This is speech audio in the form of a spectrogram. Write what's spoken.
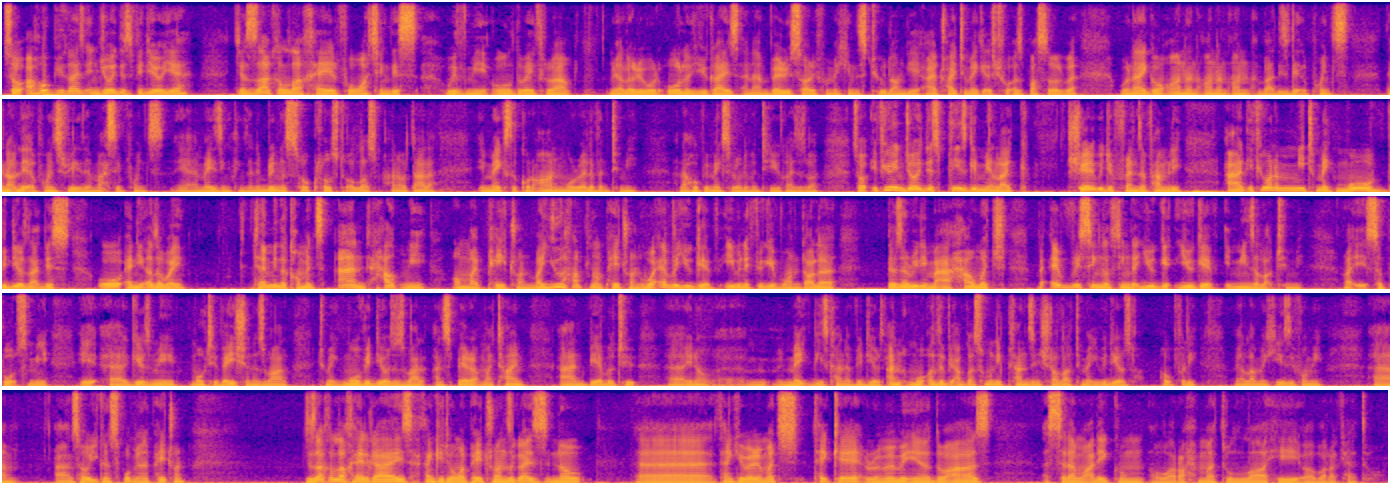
So I hope you guys enjoyed this video, yeah. Jazakallah khair for watching this with me all the way throughout. May Allah reward all of you guys, and I'm very sorry for making this too long. Yeah, I try to make it as short as possible, but when I go on and on and on about these little points, they're not little points really, they're massive points. Yeah, amazing things, and it brings us so close to Allah subhanahu wa ta'ala. It makes the Quran more relevant to me, and I hope it makes it relevant to you guys as well. So if you enjoyed this, please give me a like share it with your friends and family. And if you want me to make more videos like this or any other way tell me in the comments and help me on my patreon. By you helping on patreon whatever you give even if you give one dollar doesn't really matter how much but every single thing that you get you give it means a lot to me right? It supports me. It uh, gives me motivation as well to make more videos as well and spare up my time and be able to uh, you know uh, make these kind of videos and more other i've got so many plans inshallah to make videos hopefully may allah make it easy for me um, and so you can support me on patreon Jazakallah khair, guys. Thank you to all my patrons. You guys know. Uh, thank you very much. Take care. Remember in your du'as. Assalamu alaikum wa rahmatullahi wa barakatuh.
